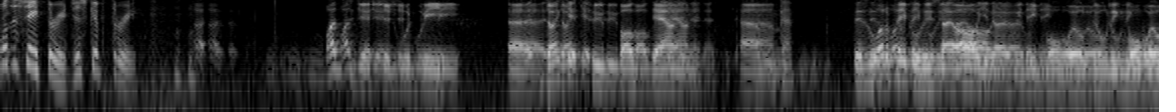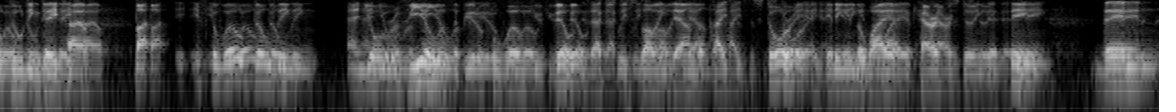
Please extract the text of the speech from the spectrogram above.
we'll just say three. Just give three. one suggestion would be uh, don't get too bogged down in it. Um, Okay. There's a lot of people who say, oh, you know, we need more world building, more world building detail. But if the world building and your reveal of the beautiful world you've built is actually slowing down the pace of the story and getting in the way of the characters doing their thing, then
